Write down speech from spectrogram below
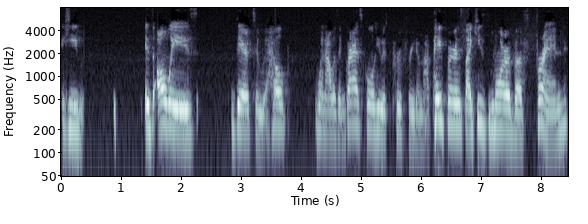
he is always there to help. When I was in grad school, he was proofreading my papers. Like he's more of a friend,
